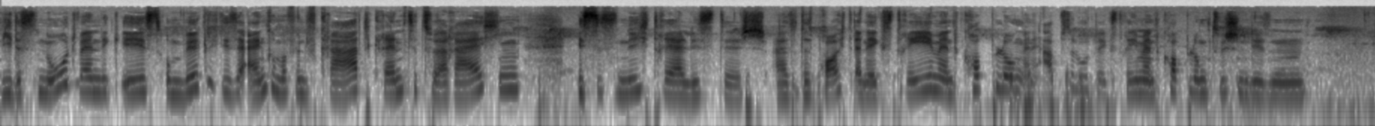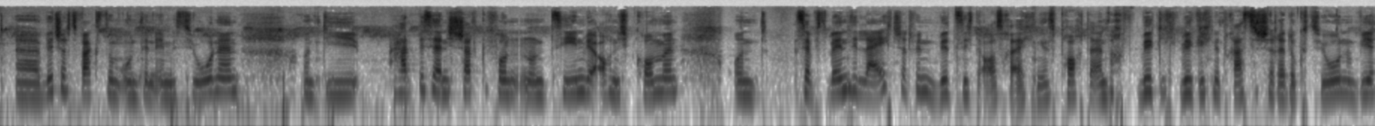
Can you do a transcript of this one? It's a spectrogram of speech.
wie das notwendig ist, um wirklich diese 1,5 Grad Grenze zu erreichen, ist es nicht realistisch. Also das braucht eine extreme Entkopplung, eine absolute extreme Entkopplung zwischen diesen Wirtschaftswachstum und den Emissionen. Und die hat bisher nicht stattgefunden und sehen wir auch nicht kommen. Und selbst wenn sie leicht stattfinden, wird es nicht ausreichen. Es braucht einfach wirklich, wirklich eine drastische Reduktion. Und wir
